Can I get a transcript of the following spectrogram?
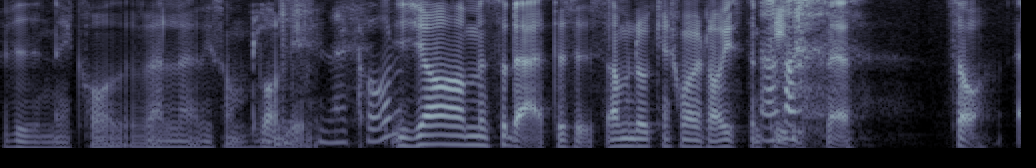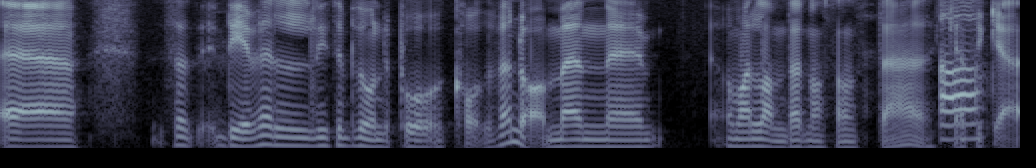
wienerkorv eller liksom vanlig... Pilsnerkorv. Ja, men sådär, precis. Ja, men då kanske man vill ha just en pilsner. Så, eh, så det är väl lite beroende på korven då, men eh, om man landar någonstans där kan Ja. jag tycka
